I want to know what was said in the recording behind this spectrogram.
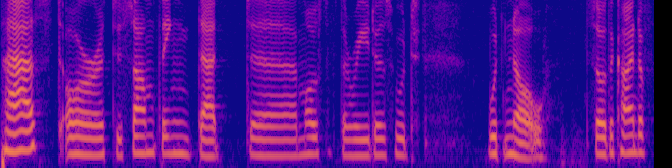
past or to something that uh, most of the readers would would know. So the kind of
